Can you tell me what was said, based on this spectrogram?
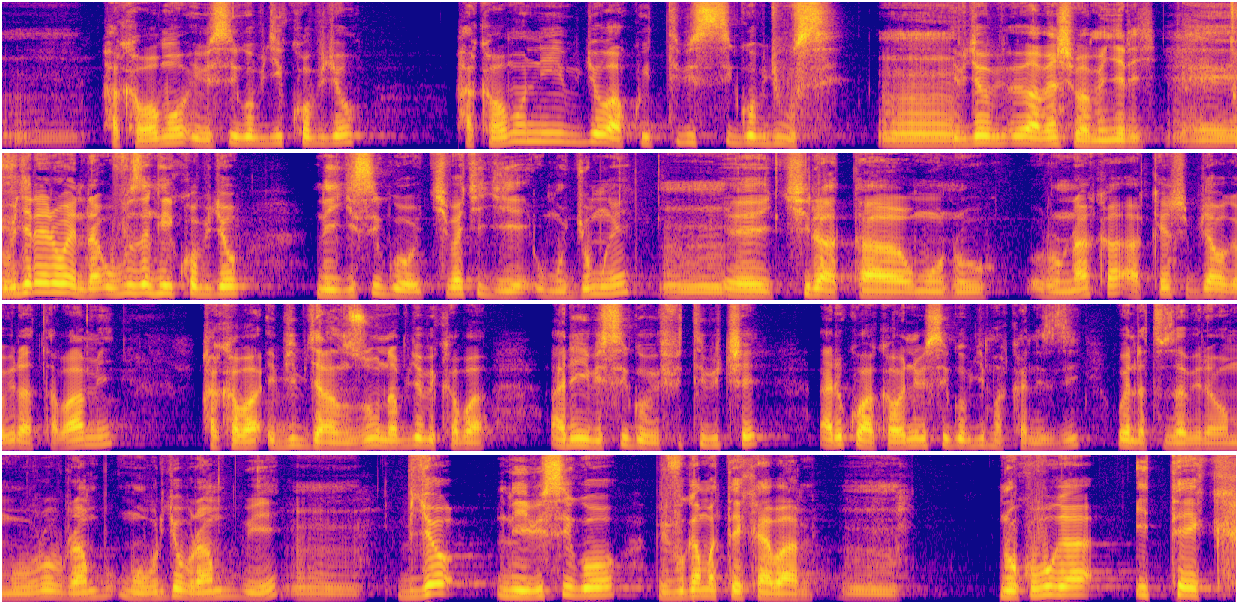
hakabamo ibisigo by'ikobyo hakabamo n'ibyo wakwita ibisigo by'ubuse. Ibyo abenshi bamenyereye. Tuvuge rero wenda uvuze nk'ikobyo ni igisigo kiba kigiye umujyo umwe eh, kirata umuntu runaka akenshi byabaga birata abami hakaba iby'ibyanzu na byo bikaba ari ibisigo bifite ibice ariko hakaba n'ibisigo by'impakanizi wenda tuzabireba mu buryo burambuye. Byo ni ibisigo bivuga amateka y'abami. Ni ukuvuga iteka.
